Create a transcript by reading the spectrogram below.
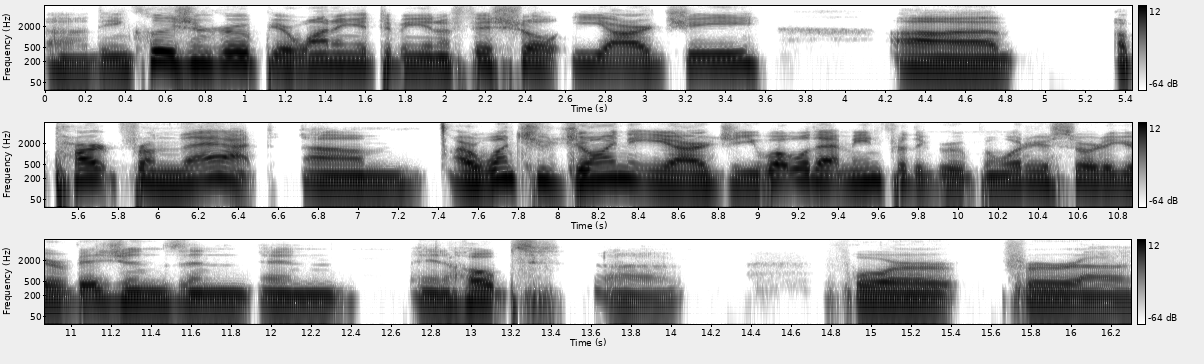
uh, the inclusion group you're wanting it to be an official erg uh apart from that um or once you join the erg what will that mean for the group? And what are your sort of your visions and and and hopes uh for for uh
